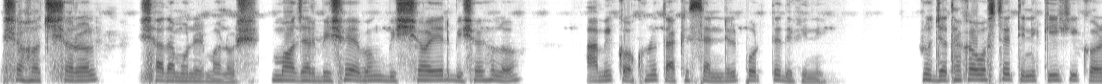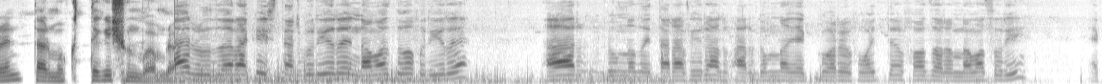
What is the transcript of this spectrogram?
সহজ, সরল, সাদা মনের মানুষ। মজার বিষয় এবং বিস্ময়ের বিষয় হলো, আমি কখনো তাকে স্যান্ডেল পরতে দেখিনি। রোজা থাকা অবস্থায় তিনি কি কি করেন তার মুখ থেকে শুনব আমরা। আর রোজা রাখে স্টার্ট করিয়ে রে নামাজ দোয়া করিয়ে রে আর গুম না যায় তারা ফির আর আর গুম না এক করে হইতে ফজর নামাজ পড়ি এক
